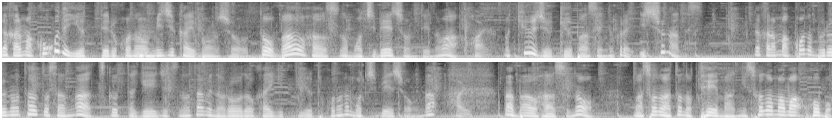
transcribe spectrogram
だからまあここで言ってるこの短い文章とバウハウスのモチベーションっていうのははい。まあ99%くらい一緒なんです。だからまあこのブルーノ・タウトさんが作った芸術のための労働会議っていうところのモチベーションが、はい。まあ、バウハウスのまあ、その後のテーマにそのままほぼ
